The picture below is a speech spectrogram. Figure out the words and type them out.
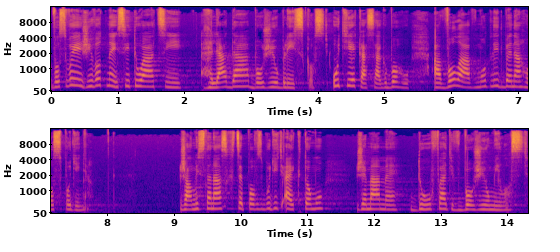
vo svojej životnej situácii hľadá Božiu blízkosť, utieka sa k Bohu a volá v modlitbe na hospodina. Žalmista nás chce povzbudiť aj k tomu, že máme dúfať v Božiu milosť.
